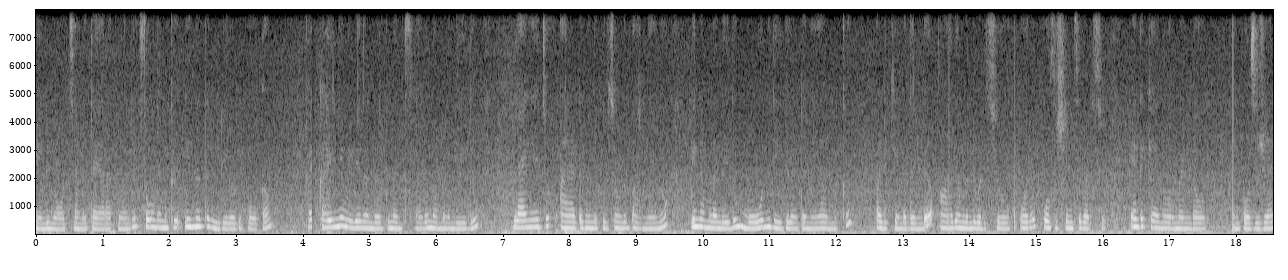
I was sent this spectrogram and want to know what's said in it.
വേണ്ടി നോട്ട്സ് നമ്മൾ തയ്യാറാക്കുന്നുണ്ട്. സോ നമുക്ക് ഇന്നത്തെ വീഡിയോയിലോട്ട് പോകാം. കഴിഞ്ഞ വീഡിയോ കണ്ടവർക്ക് മനസ്സിലാകും നമ്മൾ എന്ത് ചെയ്തു ലാംഗ്വേജ് ഓഫ് അനാട്ടമിനെ കുറിച്ച് നമ്മൾ പറഞ്ഞിരുന്നു. പിന്നെ നമ്മൾ എന്ത് ചെയ്തു? മൂന്ന് രീതിയിലായിട്ട് എന്ത് നമുക്ക് പഠിക്കേണ്ടതുണ്ട്. ആദ്യം നമ്മൾ എന്ത് പഠിച്ചു? ഓരോ പൊസിഷൻസ് പഠിച്ചു. എന്തൊക്കെയാണെന്ന് ഓർമ്മയുണ്ടോ in position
